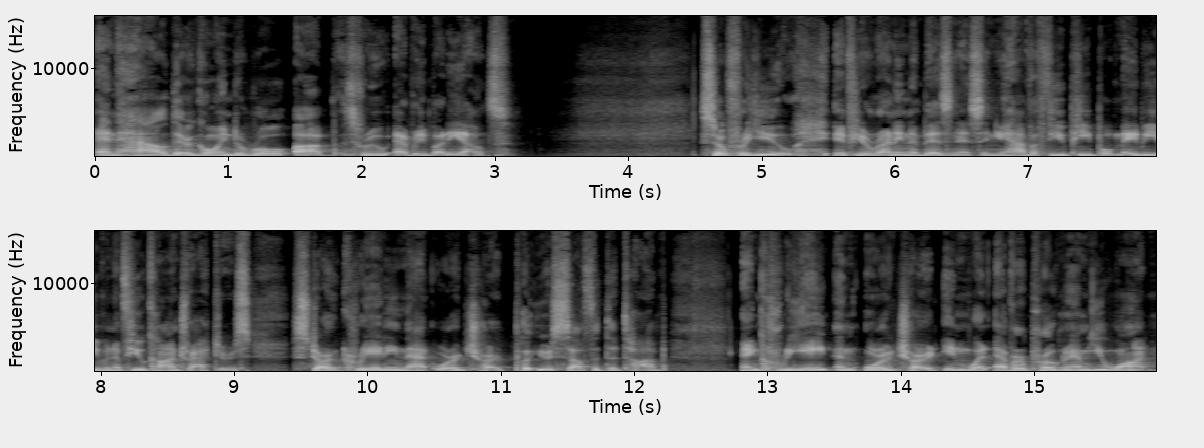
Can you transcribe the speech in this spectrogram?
and how they're going to roll up through everybody else. So, for you, if you're running a business and you have a few people, maybe even a few contractors, start creating that org chart. Put yourself at the top and create an org chart in whatever program you want.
